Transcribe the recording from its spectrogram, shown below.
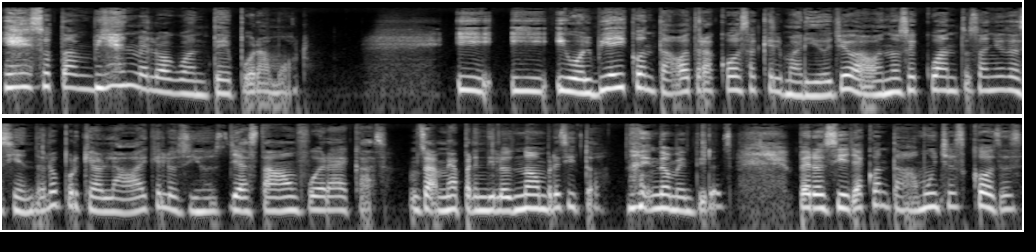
eso también me lo aguanté por amor. Y, y, y volvía y contaba otra cosa que el marido llevaba no sé cuántos años haciéndolo porque hablaba de que los hijos ya estaban fuera de casa. O sea, me aprendí los nombres y todo. no mentiras. Pero sí ella contaba muchas cosas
